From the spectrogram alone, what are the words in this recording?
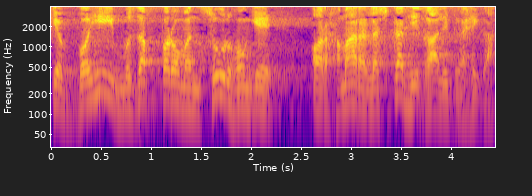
कि वही मुजफ्फर मंसूर होंगे और हमारा लश्कर ही गालिब रहेगा।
